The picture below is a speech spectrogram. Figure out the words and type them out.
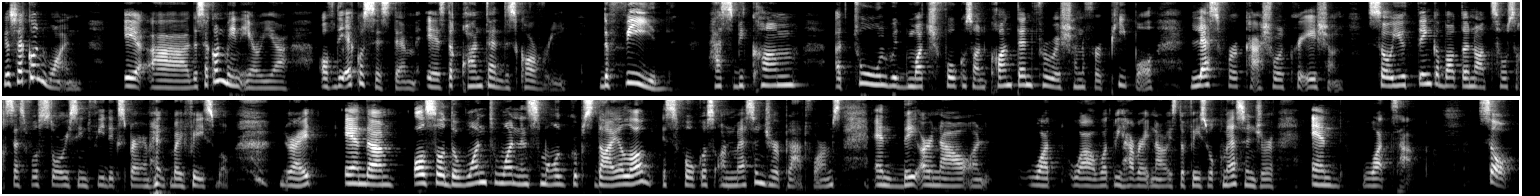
The second one, eh, uh, the second main area of the ecosystem is the content discovery. The feed has become a tool with much focus on content fruition for people, less for casual creation. So you think about the not so successful stories in feed experiment by Facebook, right? And um, also, the one to one and small groups dialogue is focused on messenger platforms, and they are now on what well, what we have right now is the Facebook Messenger and WhatsApp. So,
